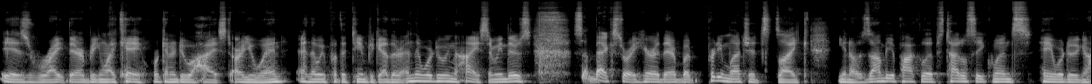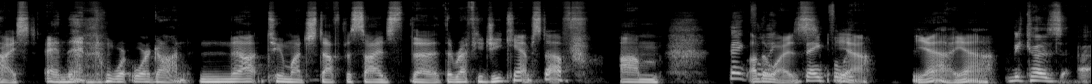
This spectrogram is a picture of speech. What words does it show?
is right there being like, hey, we're going to do a heist. Are you in? And then we put the team together and then we're doing the heist. I mean, there's some backstory here or there, but pretty much it's like, you know, zombie apocalypse, title sequence. Hey, we're doing a heist. And then we're, we're gone. Not too much stuff besides the, the refugee camp stuff. Um, Thankfully, otherwise, thankfully, yeah. Yeah, yeah. because uh,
